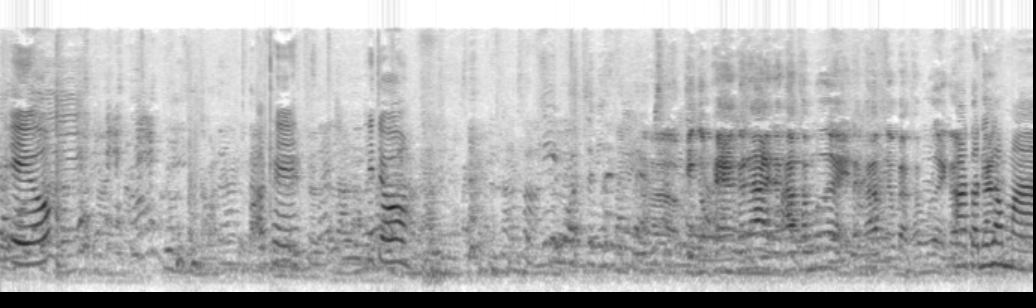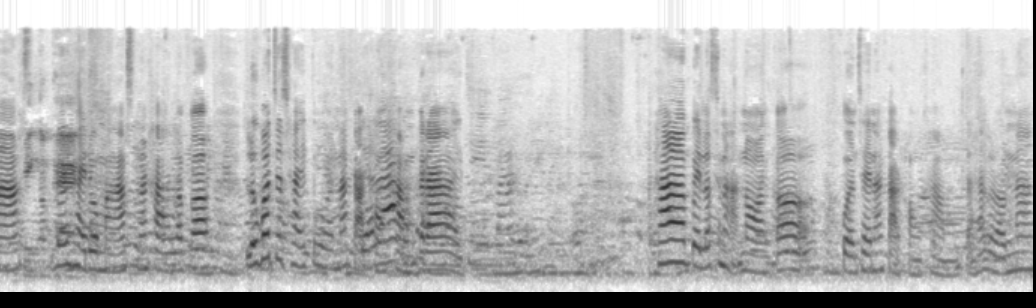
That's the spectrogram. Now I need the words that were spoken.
พี่อิ๋วโอเค พี่โจอ่าพิงกำแพงก็ได้นะครับถ้าเมื่อยนะครับนางแบบถ้าเมื่อยก็อ่าตอนนี้เรามาร์คพิงกำแพด้วยงไฮโดรมาสนะคะ แล้วก็หรือว่าจะใช้ตัวหน้ากากทองคำก็ได้ ถ้าเป็นลักษณะนอนก็ ควรใช้หน้ากากทองคำแต่ถ้าเกิดเรานั่ง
